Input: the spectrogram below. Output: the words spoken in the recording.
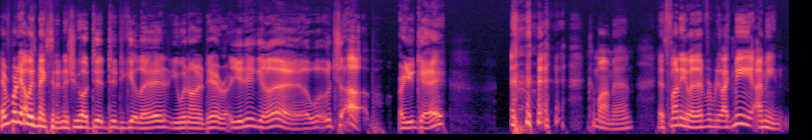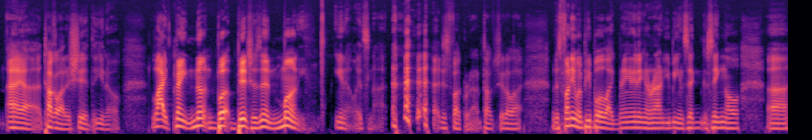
Everybody always makes it an issue. Oh, did did you get laid? You went on a date. You didn't get laid. What's up? Are you gay? Come on, man. It's funny with everybody like me. I mean, I uh, talk a lot of shit that you know, life ain't nothing but bitches and money. You know, it's not. I just fuck around, talk shit a lot. But it's funny when people like bring anything around you being single. Uh,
